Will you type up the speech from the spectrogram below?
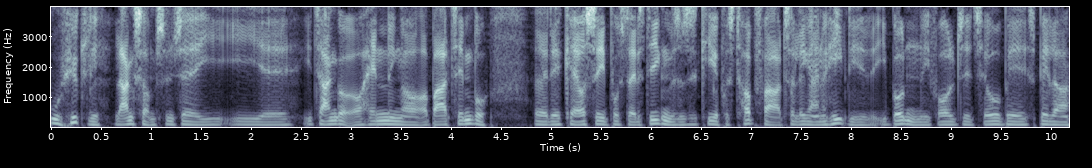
uhyggeligt langsom, synes jeg, i, i, øh, i tanker og handlinger og bare tempo. Øh, det kan jeg også se på statistikken, hvis man kigger på topfart, så ligger han jo helt i, i bunden i forhold til TOB-spillere.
